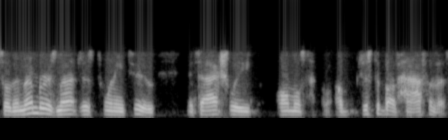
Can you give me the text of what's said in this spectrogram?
So the number is not just 22; it's actually almost uh, just above half of us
